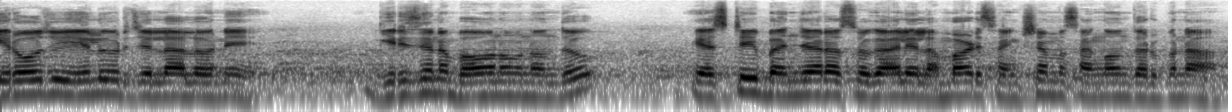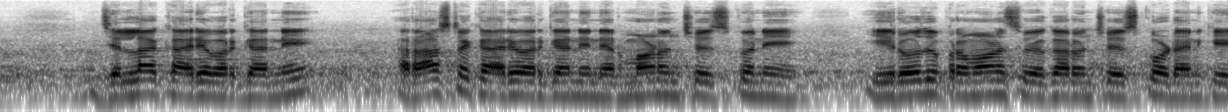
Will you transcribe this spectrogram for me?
ఈరోజు ఏలూరు జిల్లాలోని గిరిజన భవనం నందు ఎస్టీ బంజారా సుగాలి లంబాడి సంక్షేమ సంఘం తరపున జిల్లా కార్యవర్గాన్ని రాష్ట్ర కార్యవర్గాన్ని నిర్మాణం చేసుకొని ఈరోజు ప్రమాణ స్వీకారం చేసుకోవడానికి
